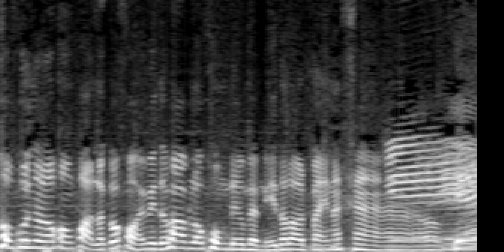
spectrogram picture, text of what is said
ขอบคุณสำหรับของขวัญแล้วก็ขอให้มิตรภาพเราคงเดิมแบบนี้ตลอดไปนะคะ เย้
